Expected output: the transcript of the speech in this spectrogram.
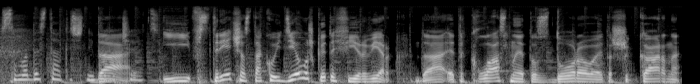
Самодостаточный да, получается. и встреча с такой девушкой это фейерверк, да, это классно, это здорово, это шикарно.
